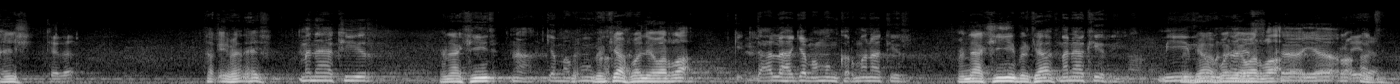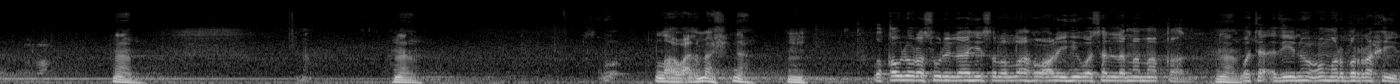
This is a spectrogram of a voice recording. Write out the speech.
إيش؟ كذا. ثقيفا إيش؟ مناكير. مناكير. نعم جمع منكر. بالكاف والياء والراء؟ لعلها جمع منكر مناكير. مناكير بالكاف؟ مناكير. ميم بالكاف والياء والراء؟ يا راء. إيه. نعم. نعم. الله أعلم. ماشي. نعم. وقول رسول الله صلى الله عليه وسلم ما قال. نعم. وتأذين عمر بالرحيل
